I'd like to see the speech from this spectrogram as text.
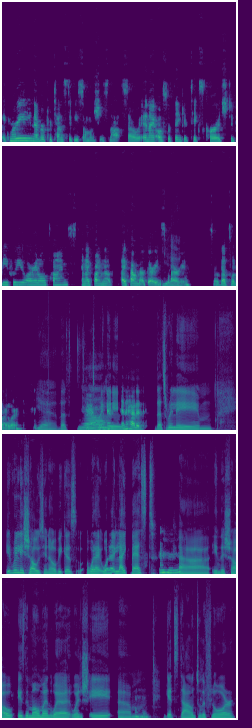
like Marie never pretends to be someone she's not. So, and I also think it takes courage to be who you are at all times, and I find that I found that very inspiring. So that's what I learned, yeah that's Yeah. really and it had an that's really um, it really shows you know because what i what i like best Mhm. uh in the show is the moment where when she um Mhm. gets down to the floor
